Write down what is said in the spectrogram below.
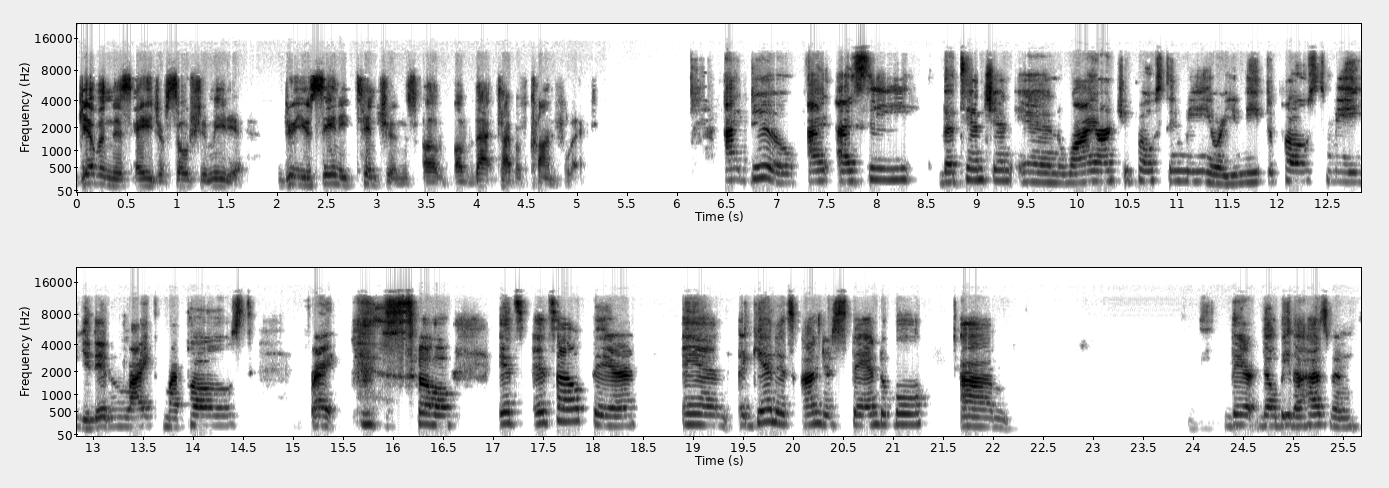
given this age of social media, do you see any tensions of, of that type of conflict? I do. I, I see the tension in why aren't you posting me or you need to post me, you didn't like my post, right? so it's it's out there. And again, it's understandable. Um, there there'll be the husband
